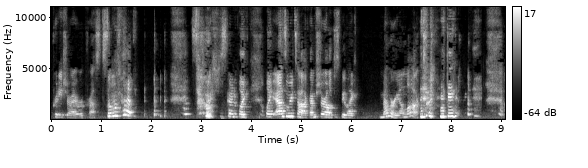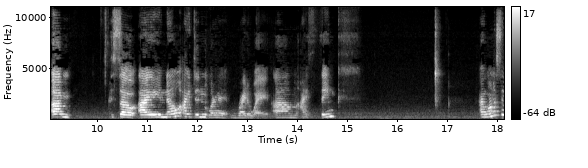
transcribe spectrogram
pretty sure I repressed some of that. so it's just kind of like like as we talk, I'm sure I'll just be like memory unlocked. um, so I know I didn't learn it right away. Um, I think I want to say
